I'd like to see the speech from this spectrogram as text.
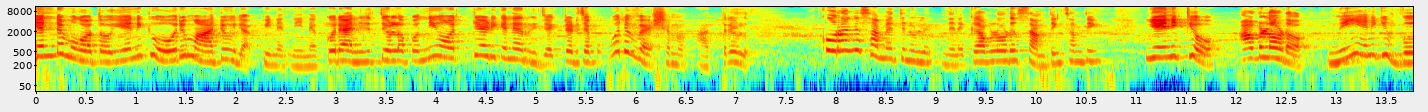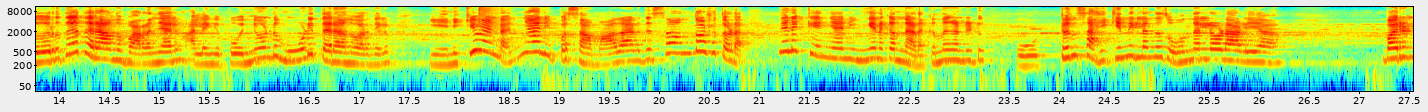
എന്റെ മുഖത്തോ? എനിക്ക് ഒരു മാറ്റവും പിന്നെ നിനക്കൊരു അനുജത്തിയുള്ളപ്പോൾ നീ ഒറ്റയടിക്ക് എന്നെ റിജക്റ്റ് അടിച്ചപ്പോൾ ഒരു വിഷമം. അത്രേ ഉള്ളൂ. കുറഞ്ഞ സമയത്തിനുള്ളിൽ നിനക്ക് അവളോട് സംതിങ് സംതിങ് എനിക്കോ? അവളോടോ? നീ എനിക്ക് വെറുതെ തരാമെന്ന് പറഞ്ഞാലും അല്ലെങ്കിൽ പൊന്നുകൊണ്ട് മൂടി തരാമെന്ന് പറഞ്ഞാലും എനിക്ക് വേണ്ട. ഞാനിപ്പോൾ സമാധാനത്തിൽ സന്തോഷത്തോടെ നിനക്ക് ഞാൻ ഇങ്ങനെയൊക്കെ നടക്കുന്ന കണ്ടിട്ട് ഒട്ടും സഹിക്കുന്നില്ലെന്ന് തോന്നല്ലോടാളിയ വരുൺ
